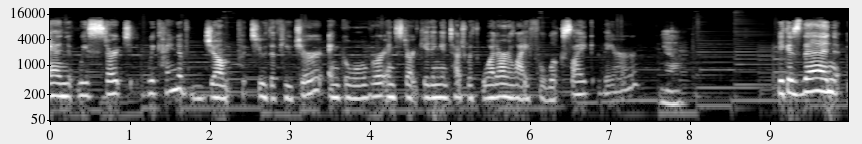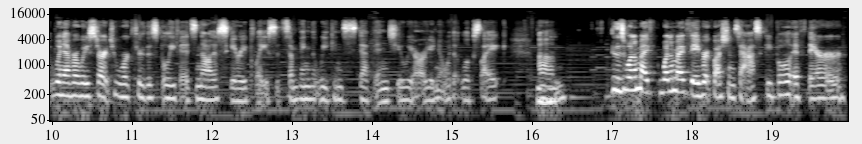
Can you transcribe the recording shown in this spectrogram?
And we start, we kind of jump to the future and go over and start getting in touch with what our life looks like there. Yeah. Because then, whenever we start to work through this belief, it's not a scary place. It's something that we can step into. We already know what it looks like. Mhm. Um, this is one of my one of my favorite questions to ask people if they're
